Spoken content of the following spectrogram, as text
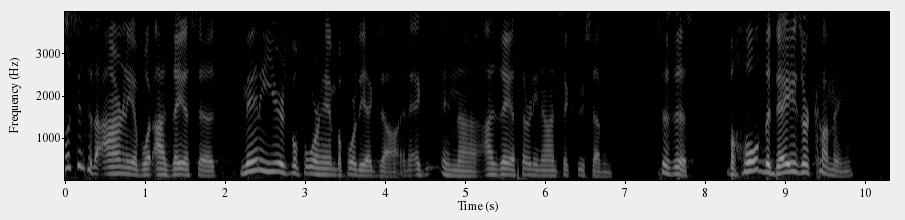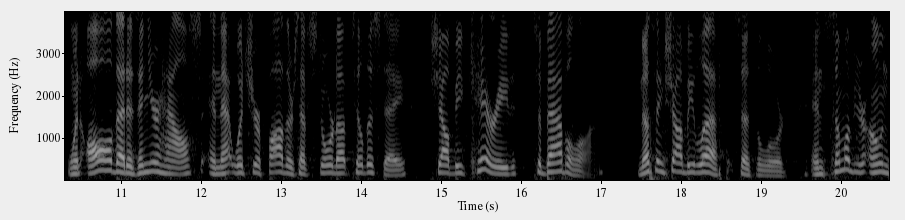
listen to the irony of what Isaiah says many years beforehand, before the exile, in, in uh, Isaiah 39, 6 through 7. It says this Behold, the days are coming when all that is in your house and that which your fathers have stored up till this day shall be carried to Babylon. Nothing shall be left, says the Lord. And some of your own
